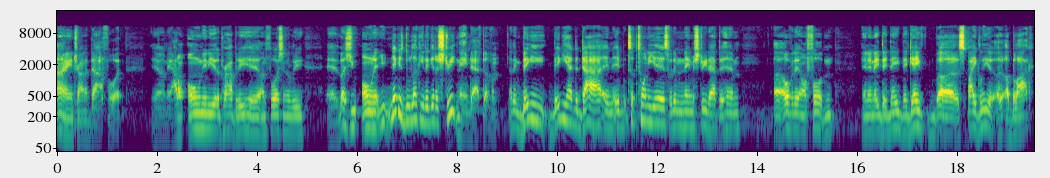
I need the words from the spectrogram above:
I ain't trying to die for it. You know what I mean? I don't own any of the property here, unfortunately. And unless you own it, you niggas do lucky to get a street named after them. I think Biggie Biggie had to die, and it took 20 years for them to name a street after him uh, over there on Fulton. And then they they they, they gave uh, Spike Lee a, a block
